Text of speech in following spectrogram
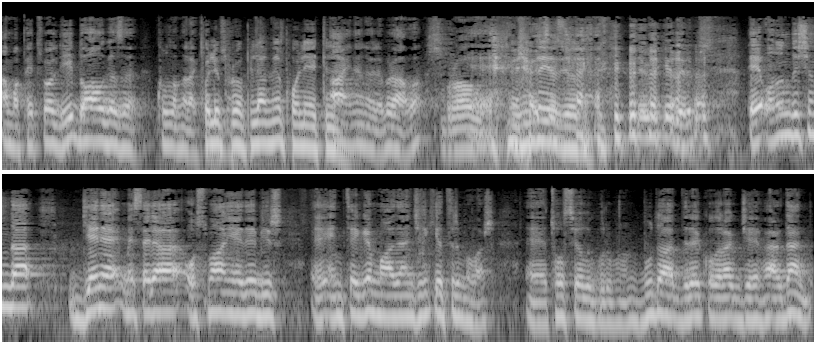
Ama petrol değil doğal gazı kullanarak. Polipropilen ve polietilen. Aynen öyle bravo. Bravo. Önümde yazıyordu. Tebrik ederim. E, onun dışında gene mesela Osmaniye'de bir e, entegre madencilik yatırımı var. E, Tosyalı grubunun. Bu da direkt olarak cevherden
